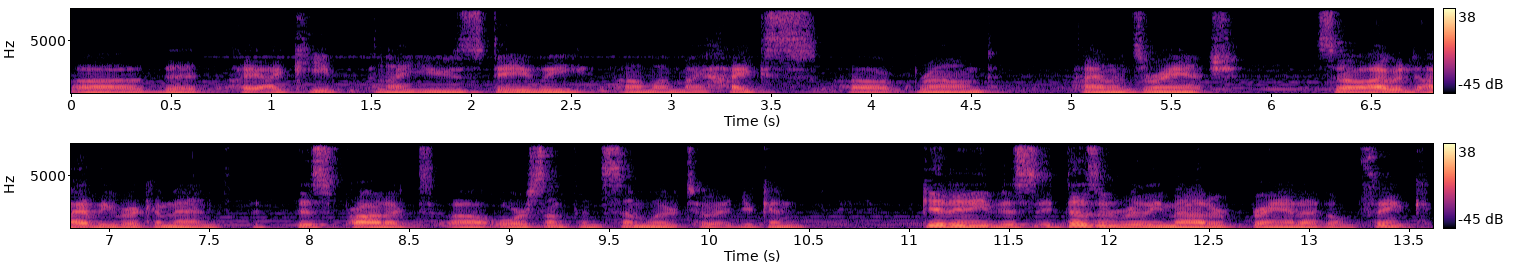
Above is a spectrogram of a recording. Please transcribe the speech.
uh, that I, I, keep and I use daily um, on my hikes uh, around Highlands Ranch. So I would highly recommend this product uh, or something similar to it. You can get any of this. It doesn't really matter brand, I don't think.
